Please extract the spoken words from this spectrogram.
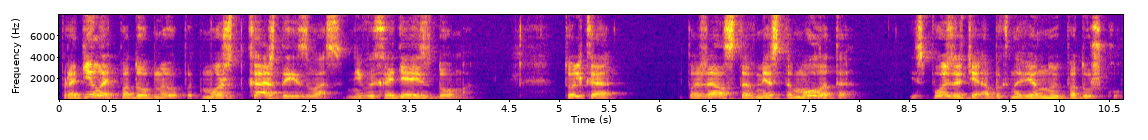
Проделать подобный опыт может каждый из вас, не выходя из дома. Только, пожалуйста, вместо молота используйте обыкновенную подушку.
